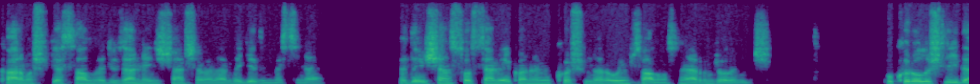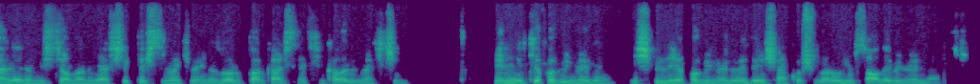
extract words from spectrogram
karmaşık yasal ve düzenleyici çerçevelerde gezinmesine ve değişen sosyal ve ekonomik koşullara uyum sağlamasına yardımcı olabilir. Bu kuruluş liderleri misyonlarını gerçekleştirmek ve yeni zorluklar karşısında etkin kalabilmek için yenilik yapabilmeli, işbirliği yapabilmeli ve değişen koşullara uyum sağlayabilmelilerdir.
